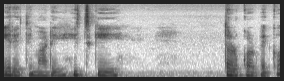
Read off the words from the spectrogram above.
ಈ ರೀತಿ ಮಾಡಿ ಹಿಚ್ಕಿ ತೊಳ್ಕೊಳ್ಬೇಕು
